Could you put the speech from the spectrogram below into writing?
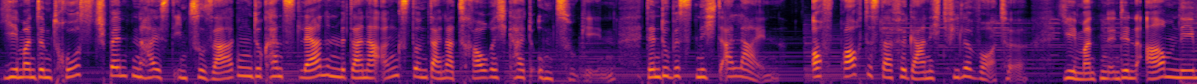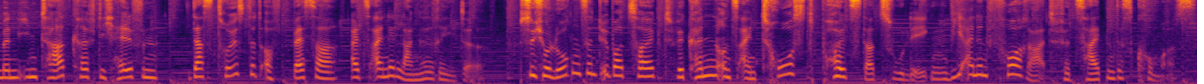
Jemandem Trost spenden heißt ihm zu sagen, du kannst lernen, mit deiner Angst und deiner Traurigkeit umzugehen, denn du bist nicht allein. Oft braucht es dafür gar nicht viele Worte. Jemanden in den Arm nehmen, ihm tatkräftig helfen, das tröstet oft besser als eine lange Rede. Psychologen sind überzeugt, wir können uns ein Trostpolster zulegen, wie einen Vorrat für Zeiten des Kummers.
